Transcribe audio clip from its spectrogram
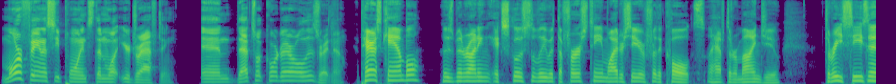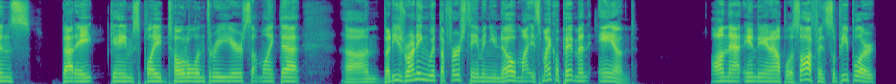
more fantasy points than what you're drafting, and that's what Cordarrelle is right now. Parris Campbell, who's been running exclusively with the first team wide receiver for the Colts. I have to remind you, three seasons, about eight games played total in three years, something like that. Um, but he's running with the first team, and you know, my, it's Michael Pittman and on that Indianapolis offense. So people are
